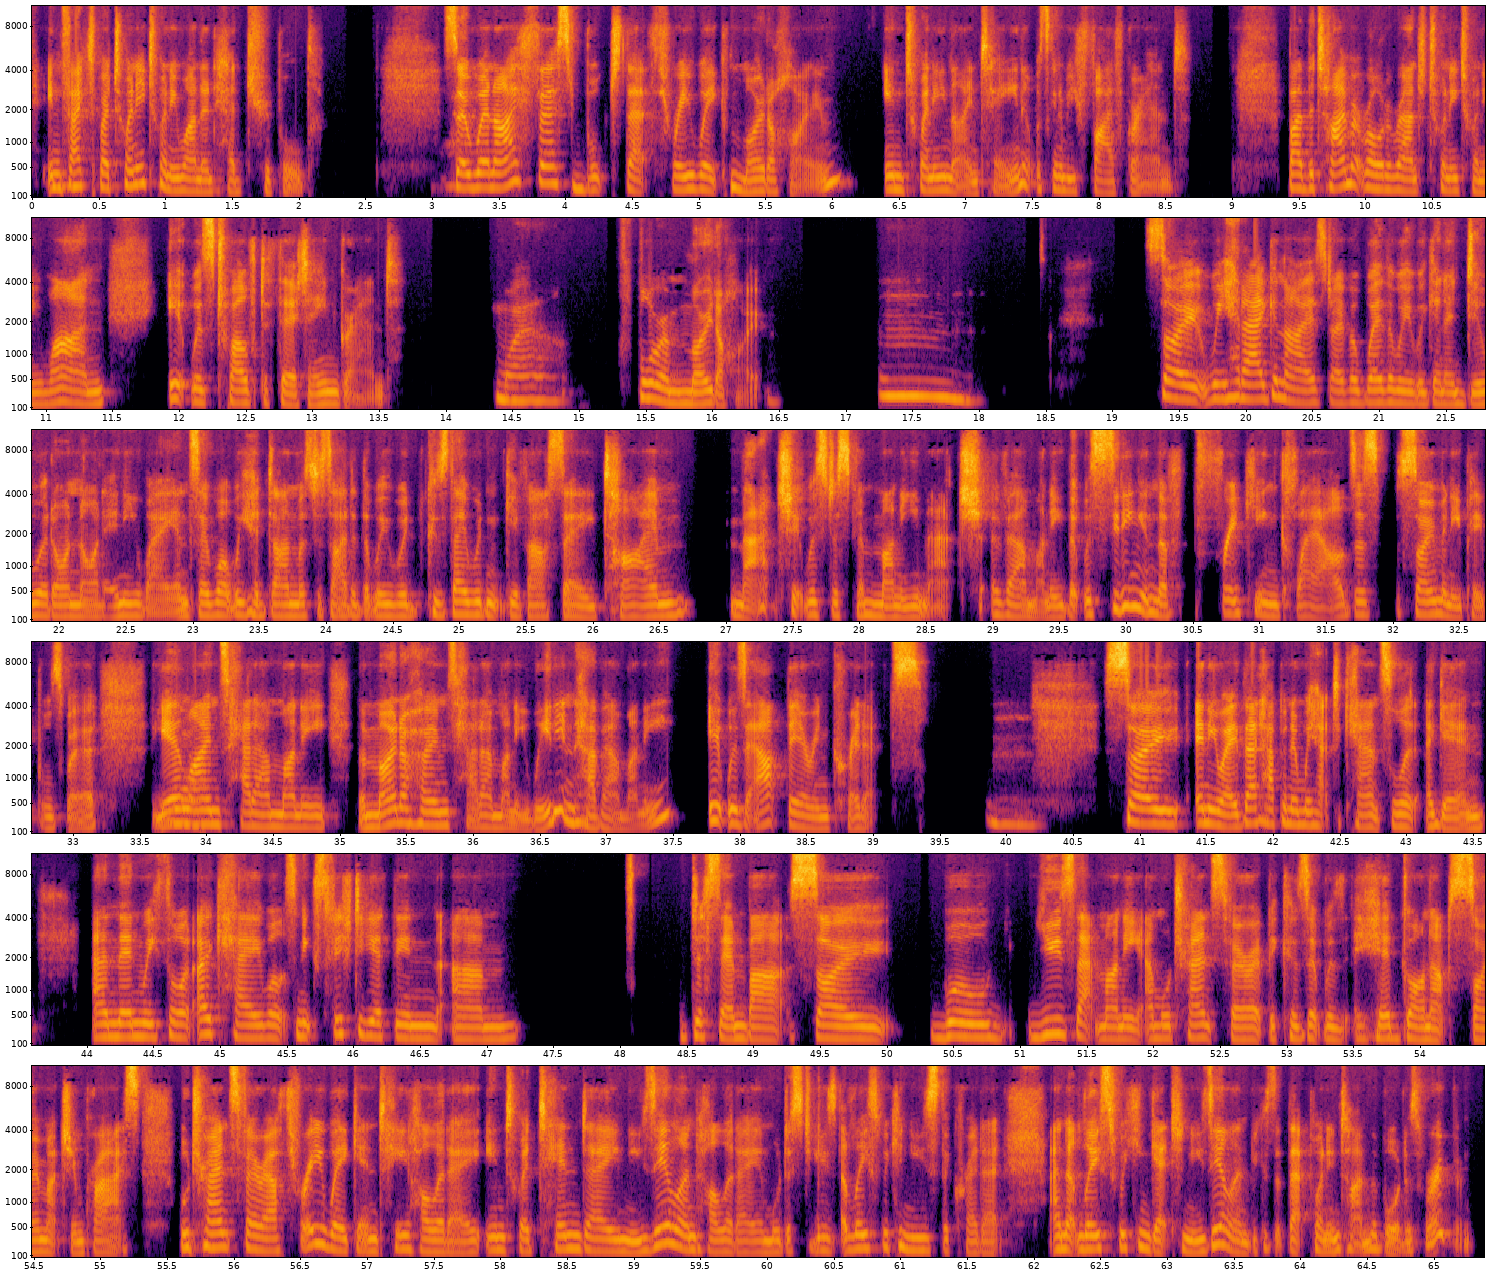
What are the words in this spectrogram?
In fact, by 2021, it had tripled. So, when I first booked that three week motorhome in 2019, it was going to be five grand. By the time it rolled around to 2021, it was 12 to 13 grand. Wow. For a motorhome. Mm. So we had agonized over whether we were going to do it or not anyway. And so what we had done was decided that we would, because they wouldn't give us a time match. It was just a money match of our money that was sitting in the freaking clouds, as so many people's were. The airlines yeah. had our money, the motorhomes had our money. We didn't have our money it was out there in credits. Mm. So, anyway, that happened and we had to cancel it again. And then we thought, okay, well, it's Nick's 50th in um, December. So, we'll use that money and we'll transfer it because it was it had gone up so much in price. We'll transfer our three week NT holiday into a 10 day New Zealand holiday and we'll just use at least we can use the credit and at least we can get to New Zealand because at that point in time the borders were open.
